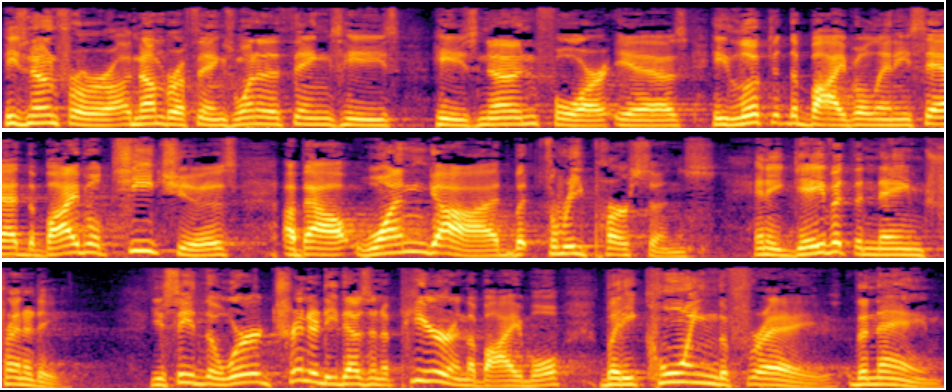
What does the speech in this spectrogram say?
He's known for a number of things. One of the things he's, he's known for is he looked at the Bible and he said the Bible teaches about one God but three persons. And he gave it the name Trinity. You see, the word Trinity doesn't appear in the Bible, but he coined the phrase, the name,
